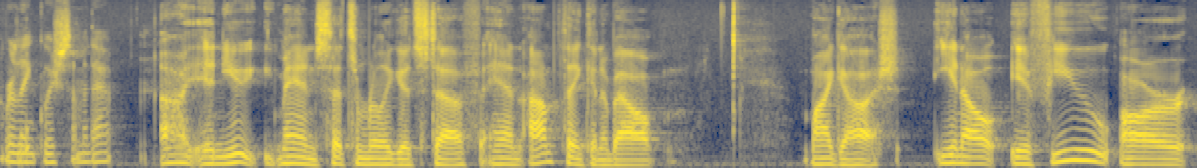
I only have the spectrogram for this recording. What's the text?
relinquish some of that. Uh, and you, man, said some really good stuff. And I'm thinking about, my gosh, you know, if you are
